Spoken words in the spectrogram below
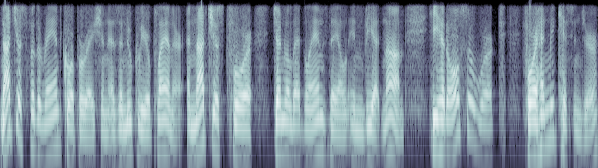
not just for the Rand Corporation as a nuclear planner, and not just for General Ed Lansdale in Vietnam. He had also worked for Henry Kissinger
